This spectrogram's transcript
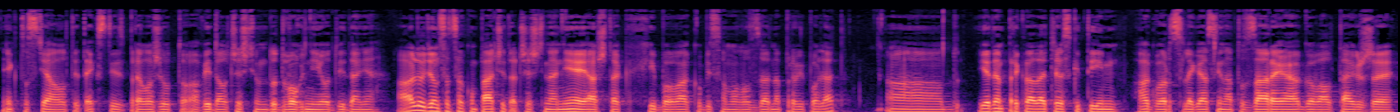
niekto stiahol tie texty, preložil to a vydal češtinu do dvoch dní od vydania. A ľuďom sa celkom páči, tá čeština nie je až tak chybová, ako by sa mohlo zdať na prvý pohľad. A jeden prekladateľský tým Hogwarts Legacy na to zareagoval tak, že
